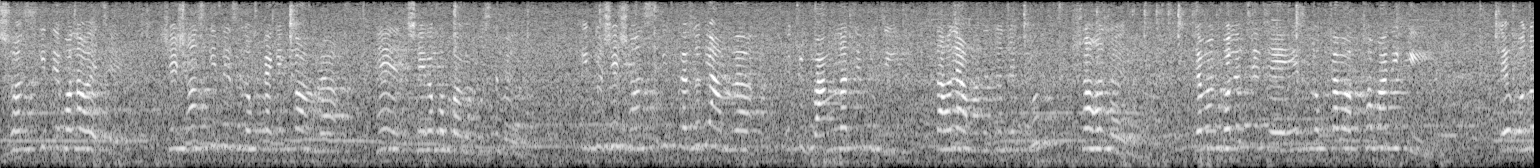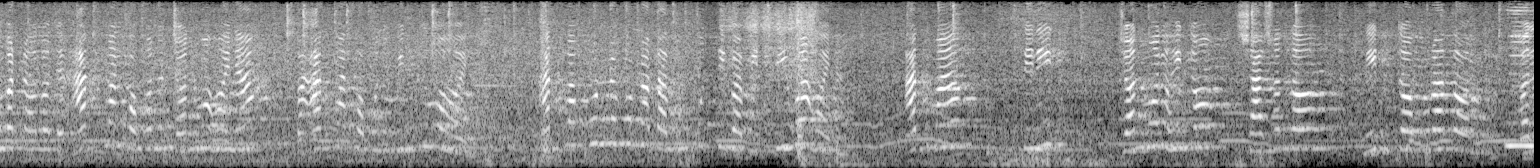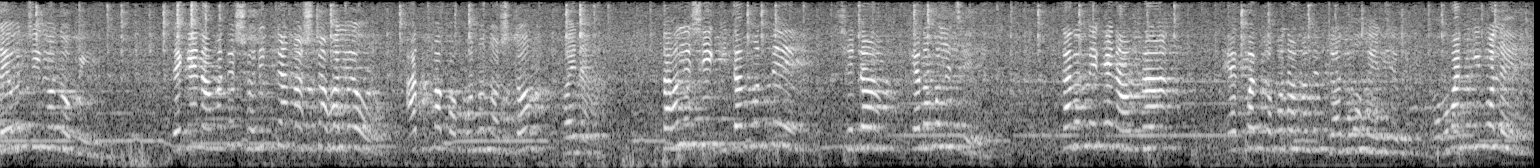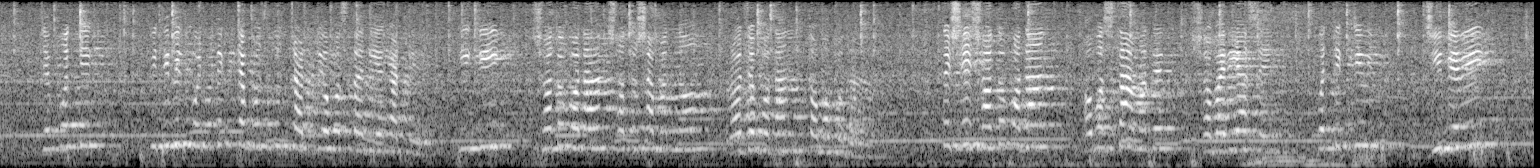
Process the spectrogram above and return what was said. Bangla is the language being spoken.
সংস্কৃতে বলা হয়েছে। সেই সংস্কৃতের শ্লোকটা কিন্তু আমরা হ্যাঁ সেরকমভাবে বুঝতে পারি। কিন্তু সেই সংস্কৃতটা যদি আমরা একটু বাংলাতে বুঝি তাহলে আমাদের জন্য একটু সহজ হয়ে যায়। যেমন বলেছে যে, এই শ্লোকটার অর্থ মানে কি? যে অনুবাদটা হলো যে, আত্মার কখনো জন্ম হয় না বা আত্মার কখনো মৃত্যুও হয় না। আত্মা পূর্ণ পূর্ণতার উৎপত্তি বা বৃদ্ধিও হয় না। আত্মা তিনি জন্মরহিত, শাশ্বত, নিত্য পুরাতন, হলেও চিরনবীন। দেখেন, আমাদের শরীরটা নষ্ট হলেও আত্মা কখনো নষ্ট হয় না। তাহলে সেই গীতার মধ্যে সেটা কেন বলেছে? কারণ দেখেন, আমরা একবার যখন আমাদের জন্ম হয়েছে ভগবান কি বলে? যে প্রত্যেক পৃথিবীর প্রত্যেকটা বস্তু চারটি অবস্থা দিয়ে কাটে। কি কি? শতপ্রধান শত সামান্য রজপ্রধান, তমপ্রধান। তো সেই শতপ্রধান অবস্থা আমাদের সবারই আছে। প্রত্যেকটি জীবেরই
